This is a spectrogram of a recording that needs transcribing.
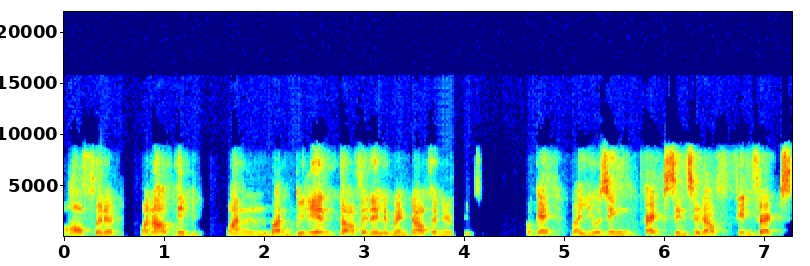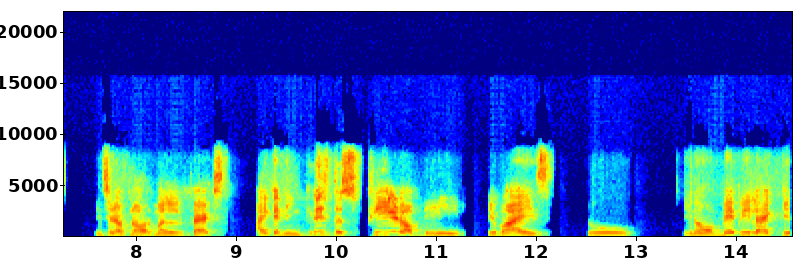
of an, one of the one one billionth of an element of an FPGA. Okay, by using FETs instead of FinFETs instead of normal FETs, I can increase the speed of the device to you know maybe like you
